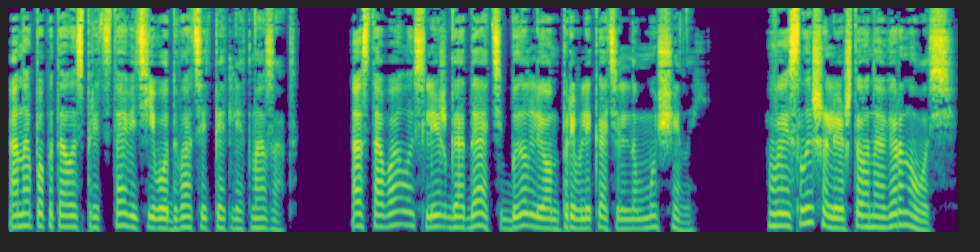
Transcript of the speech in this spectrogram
Она попыталась представить его 25 лет назад. Оставалось лишь гадать, был ли он привлекательным мужчиной. Вы слышали, что она вернулась?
